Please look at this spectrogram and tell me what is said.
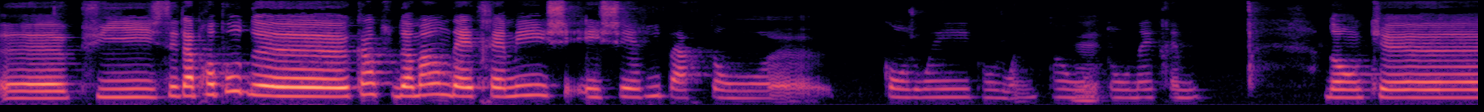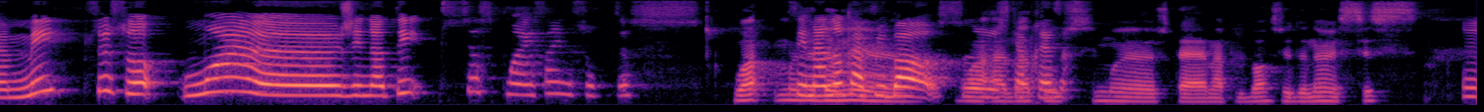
Euh, puis c'est à propos de quand tu demandes d'être aimé et chéri par ton euh, conjoint, conjoint, ton, Mm. ton être aimé. Donc, euh, mais c'est ça. Moi, j'ai noté 6.5 sur 10. Ouais, C'est ma note la plus basse Ouais, jusqu'à présent. aussi, moi, j'étais à ma plus basse, j'ai donné un 6. Mm.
